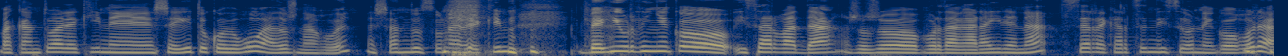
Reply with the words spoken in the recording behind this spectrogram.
Ba, kantuarekin eh, segituko dugu, ados nago, eh? Esan duzunarekin. Begi urdineko izar bat da, soso borda garairena, zer ekartzen dizu honeko gora?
